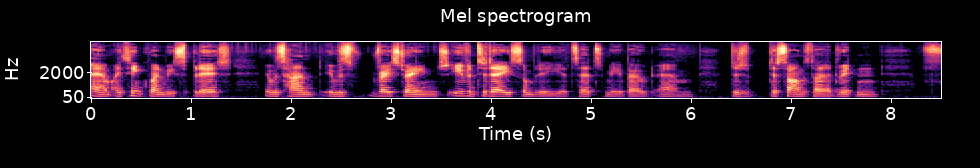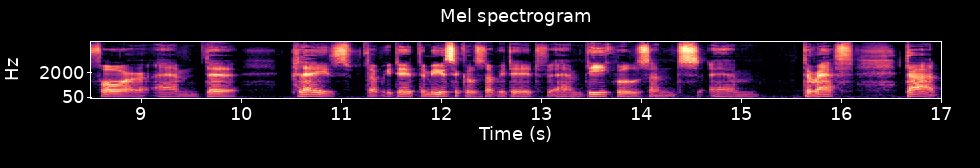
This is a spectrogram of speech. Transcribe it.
Um, I think when we split, it was hand. It was very strange. Even today, somebody had said to me about um, the the songs that I'd written for um, the plays that we did, the musicals that we did, um, the equals and um, the ref. That th-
